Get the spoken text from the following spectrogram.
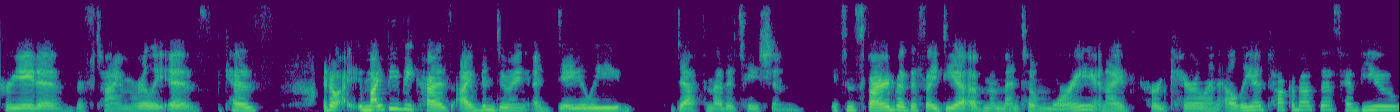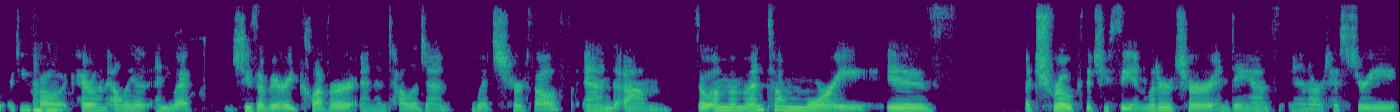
creative this time really is because I don't it might be because I've been doing a daily death meditation. It's inspired by this idea of memento mori and I've heard Carolyn Elliott talk about this. Have you do you follow mm-hmm. Carolyn Elliott anyway? She's a very clever and intelligent witch herself and um so a memento mori is a trope that you see in literature and dance and art history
